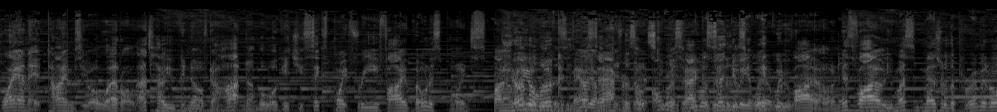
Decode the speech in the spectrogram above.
planet times your level, that's how you can know if the hot number will get you 6.35 bonus points. By Show your work and mail your math results to us, and we will send you a liquid vial. In this vial, you must measure the perimeter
